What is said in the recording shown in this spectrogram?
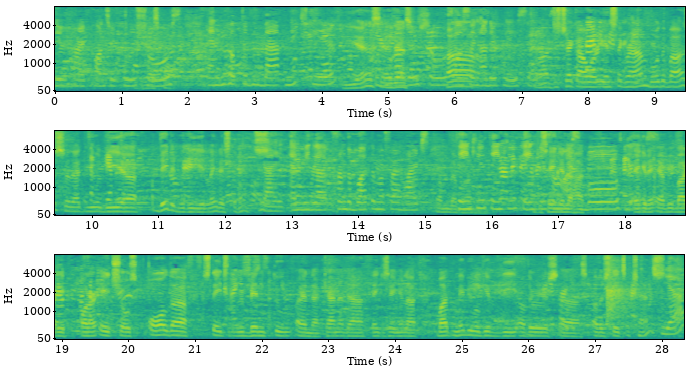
Dear Heart concert tour shows. And we hope to be back next year. Yes, and yes, other shows, uh, also in other places. Uh, just check our Instagram, both of us, so that you will be uh, updated with the latest events. Right. And we love, from the bottom of our hearts, From the thank bottom. you, thank you, thank you from us both. Thank you to everybody, all our eight shows, all the states that we've been to, and uh, Canada. Thank you sa inyo lahat. But maybe we'll give the others, uh, other states a chance. Yeah.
